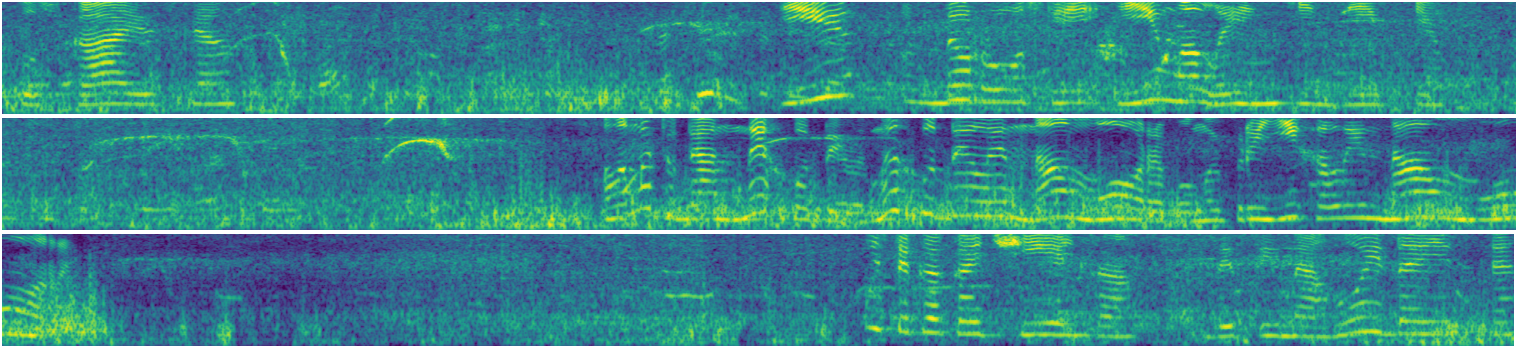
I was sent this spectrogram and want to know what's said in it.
спускаються і дорослі, і маленькі дітки. Але ми туди не ходили. Ми ходили на море, бо ми приїхали на море. Ось така качелька, дитина гойдається.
